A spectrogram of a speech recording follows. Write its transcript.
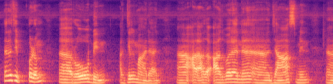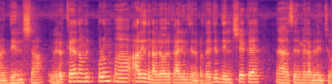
എന്നാൽ വെച്ചാൽ ഇപ്പോഴും റോബിൻ അഖിൽ മാരാൻ അതുപോലെ തന്നെ ജാസ്മിൻ ദിൽഷ ഇവരൊക്കെ നമ്മളിപ്പോഴും അറിയുന്നുണ്ട്. അവർ ഓരോ കാര്യങ്ങൾ ചെയ്യുന്നത് പ്രത്യേകിച്ച് ദിൽഷയൊക്കെ സിനിമയിൽ അഭിനയിച്ചു.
